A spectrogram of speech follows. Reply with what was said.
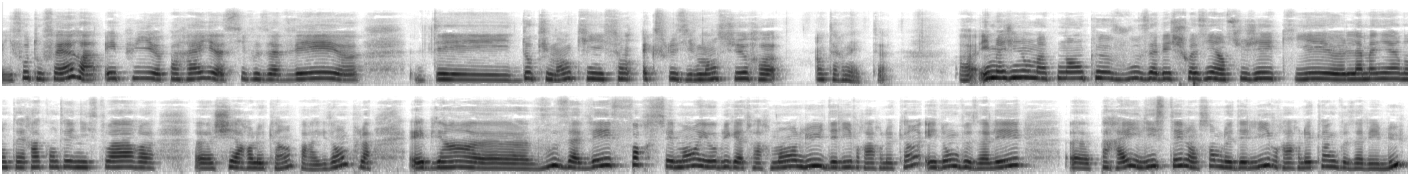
il faut tout faire. Et puis, pareil, si vous avez des documents qui sont exclusivement sur euh, Internet. Euh, imaginons maintenant que vous avez choisi un sujet qui est euh, la manière dont est racontée une histoire chez Harlequin, par exemple. Eh bien, vous avez forcément et obligatoirement lu des livres Harlequin et donc vous allez pareil, listez l'ensemble des livres harlequins que vous avez lus.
